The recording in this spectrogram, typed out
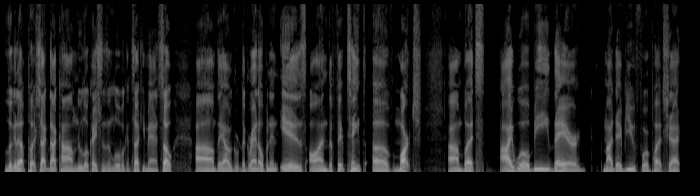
Look it up, puttshack.com. New locations in Louisville, Kentucky, man. So, um, they are the grand opening is on the 15th of March. Um, but I will be there. My debut for Putt Shack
